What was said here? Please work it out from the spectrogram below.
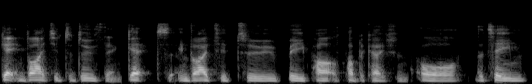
get invited to do things, get invited to be part of publication, or the team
